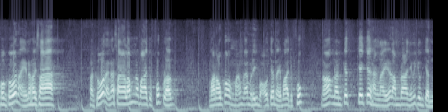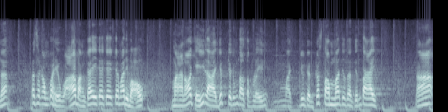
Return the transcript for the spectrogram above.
con khứa này nó hơi xa. Thằng khứa này nó xa lắm nó 30 phút lận. Mà đâu có mà không lẽ mà đi bộ trên này 30 phút. Đó nên cái cái cái thằng này nó đâm ra những cái chương trình đó nó sẽ không có hiệu quả bằng cái cái cái cái máy đi bộ. Mà nó chỉ là giúp cho chúng ta tập luyện mà chương trình custom á chương trình chỉnh tay. Đó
